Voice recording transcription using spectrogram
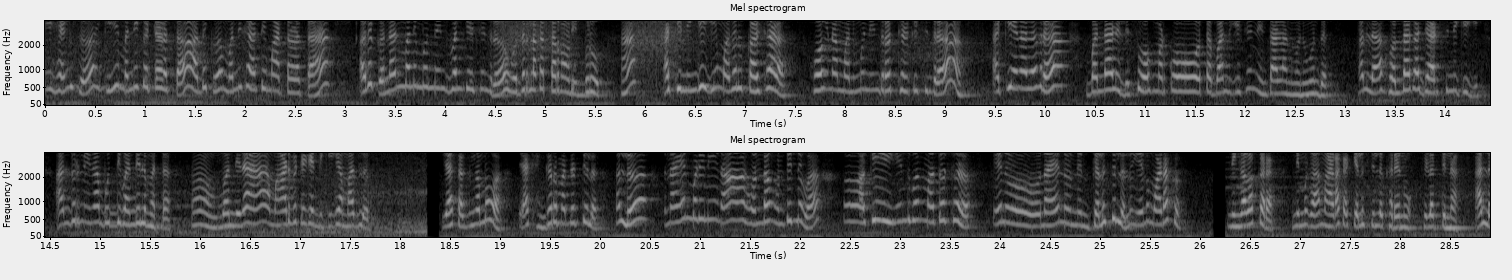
ಈ ಹೆಂಗಸ ಆಕಿ ಮನಿ ಕಟ್ಟಾಳತ್ತ? ಅದಕ್ಕೆ ಮನಿ ಶಾಂತಿ ಮಾಡ್ತಾಳತ್ತ? ಅದಕ್ಕೆ ನನ್ನ ಮನೆ ಮುಂದೆ ಬಂದು ಕೇಸಿಂದ್ರ ಒದರ್ಲಕತ್ತಾರ ನೋಡಿ ಇಬ್ರು, ಹಾ? ಆಕಿ ನಿಂಗಿಗೆ ಮೊದಲು ಕಳ್ಸಾಳ ಹೋಗಿ ನಮ್ಮ ಮನೆ ಮುಂದೆ ನಿಂದ್ರ ಕೇಳ್ಕಿಸಿದ್ರ ಆಕಿ ಬಂದಾಳ ಇಲ್ಲಿ ಸೋಗ್ ಮಾಡ್ಕೋತ ಬಂದ್ ಕೇಸಿ ನಿಂತಾಳ ನನ್ನ ಮನೆ ಮುಂದೆ. ಅಲ್ಲ, ಹೊಲ್ದಾಗ ಜಾಡ್ಸಿ ನಿಕ್ಕಿಗೆ. ಅಂದ್ರೂ ನೀನು ಬುದ್ಧಿ ಬಂದಿಲ್ಲ ಮತ್ತ. ಹ್ಞೂ ಒಂದಿನ ಮಾಡ್ಬೇಕಾಗ್ಯದ ಈಕಿಗೆ ಮೊದ್ಲು. ಯಾಕೆ ಹಂಗಮ್ಮವ ಯಾಕೆ ಹೆಂಗಾರ ಮಾತಾಡ್ತಿಲ್ಲ? ಅಲ್ಲ, ನಾ ಏನು ಮಾಡೀನಿ? ನಾ ಹೊಂಡ ಹೊಂಟಿದ್ದವ ಆಕಿ ಹಿಂದೆ ಬಂದು ಮಾತಾಡ್ಸಾಳ ಏನು, ನಾ ಏನು ನಿನ್ನ ಕೆಲಸ ಇಲ್ಲ ಏನು ಮಾಡಕ್ಕೆ ನಿಂಗ ಅವಕ್ಕರ ನಿಮಗೆ ಕೆಲಸ ಇಲ್ಲ ಖರೇನು? ಹೇಳತ್ತಿನ. ಅಲ್ಲ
